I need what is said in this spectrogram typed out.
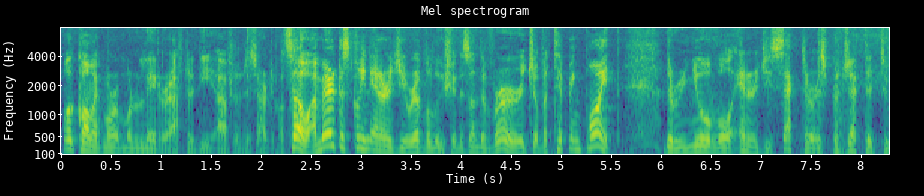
We'll comment more, more later after the after this article. So, America's clean energy revolution is on the verge of a tipping point. The renewable energy sector is projected to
